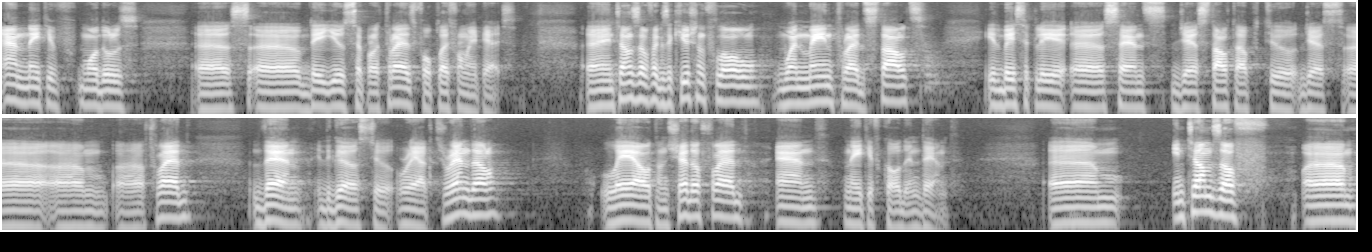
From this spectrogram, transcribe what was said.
And native modules, they use separate threads for platform APIs. Uh, in terms of execution flow, when main thread starts, it basically uh, sends JS startup to JS uh, um, uh, thread. Then it goes to React render, layout and shadow thread, and native code in the end. Um, in terms of um,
